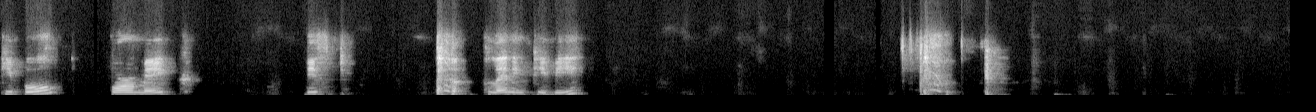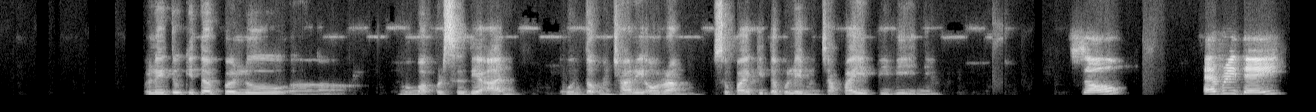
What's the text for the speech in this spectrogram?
people for make this planning PB. Oleh itu kita perlu uh, membuat persediaan untuk mencari orang supaya kita boleh mencapai PV ini. So every day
